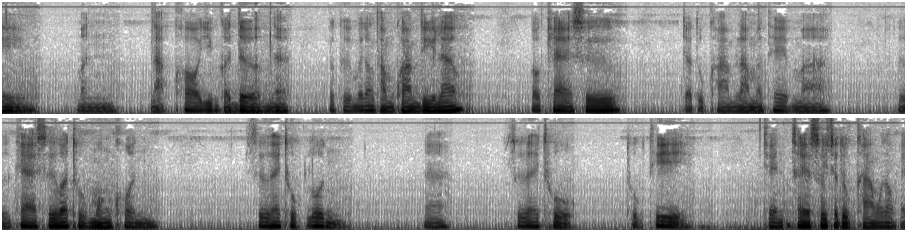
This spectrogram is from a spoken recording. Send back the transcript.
นี่มันหนักข้อยิ่งกว่าเดิมนะก็คือไม่ต้องทำความดีแล้ว ก็แค่ซื้อ จตุคามรามเทพมา หรือแค่ซื้อวัตถุมงคล ซื้อให้ถูกรุ่นนะซื้อให้ถูกถูกที่ เช่นถ้าจะซื้อจตุคามก็ต้องไป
